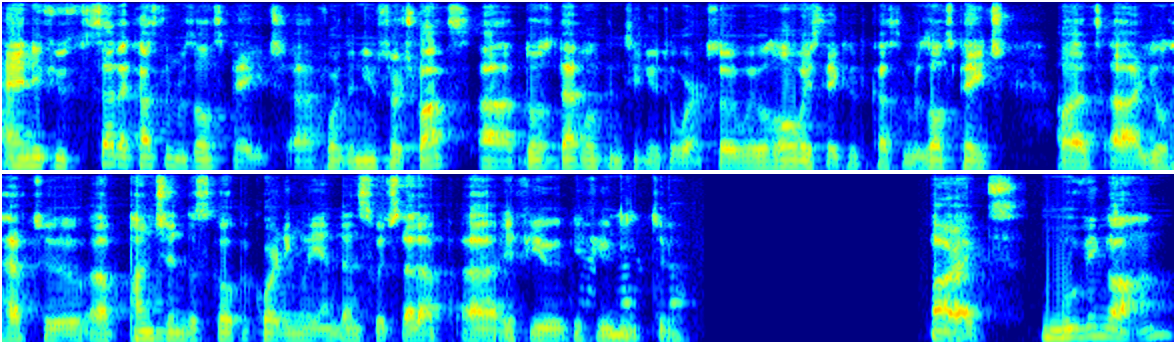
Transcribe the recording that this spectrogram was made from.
And if you set a custom results page uh, for the new search box, uh, those that will continue to work. So we will always take you to the custom results page but uh, you'll have to uh, punch in the scope accordingly and then switch that up uh, if you if you need to. All right, moving on.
